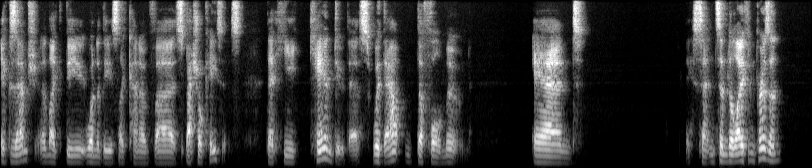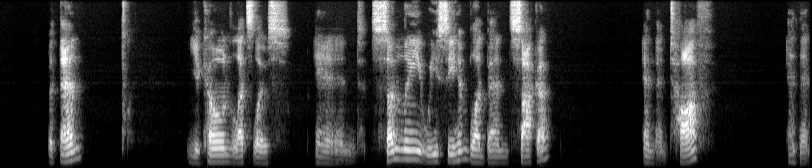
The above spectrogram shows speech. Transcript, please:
exemption, like the one of these like kind of uh, special cases that he can do this without the full moon, and they sentence him to life in prison. But then, Yakone lets loose, and suddenly we see him bloodbend Sokka, and then Toph, and then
